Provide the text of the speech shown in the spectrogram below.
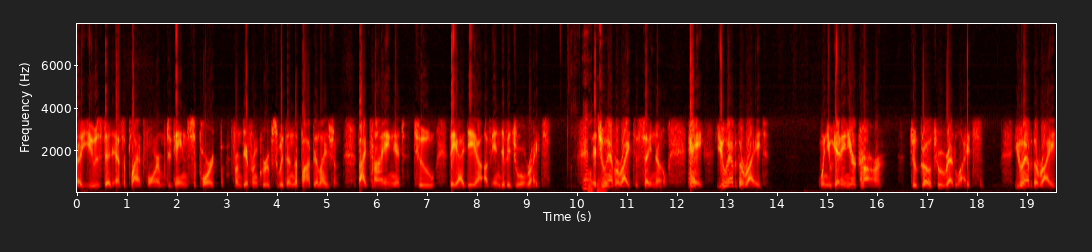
uh, used it as a platform to gain support from different groups within the population by tying it to the idea of individual rights. That you have a right to say no. Hey, you have the right, when you get in your car, to go through red lights. You have the right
